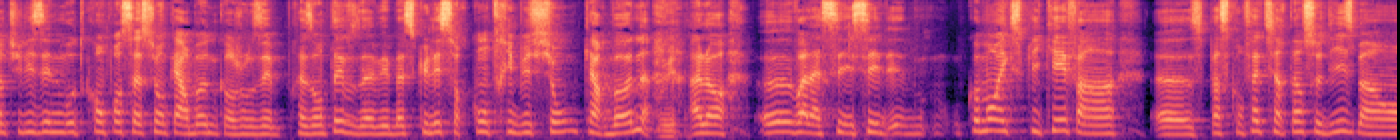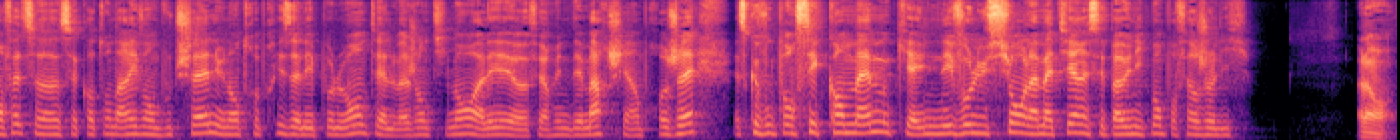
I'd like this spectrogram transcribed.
utilisé le mot de compensation carbone quand je vous ai présenté. Vous avez basculé sur contribution carbone. Alors euh, voilà, c'est comment expliquer Enfin, euh, parce qu'en fait, certains se disent, ben en fait, c'est quand on arrive en bout de chaîne, une entreprise elle est polluante et elle va gentiment aller euh, faire une démarche et un projet. Est-ce que vous pensez quand même qu'il y a une évolution en la matière et c'est pas uniquement pour faire joli? Alors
